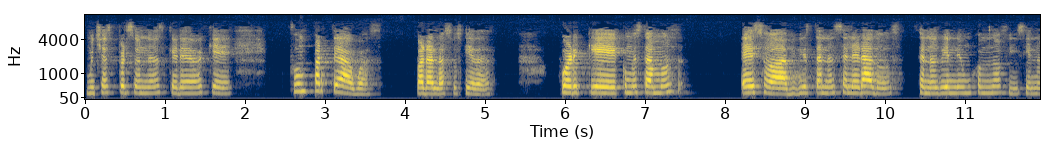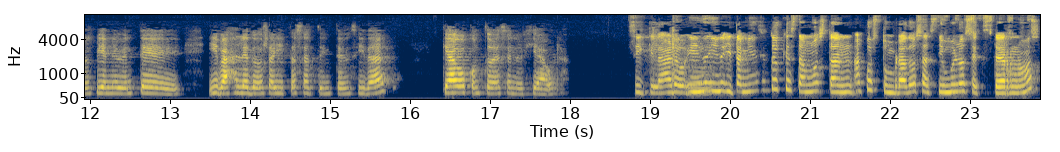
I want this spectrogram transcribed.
muchas personas creo que fue un parteaguas para la sociedad. Porque como estamos eso, a vivir tan acelerados, se nos viene un home office y nos viene 20 y bájale dos rayitas a tu intensidad, ¿qué hago con toda esa energía ahora? Sí, claro. Y, también siento que estamos tan acostumbrados a estímulos externos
